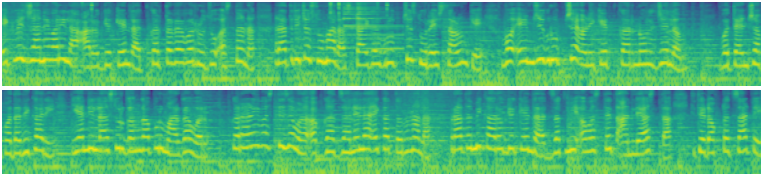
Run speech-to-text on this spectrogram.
एकवीस जानेवारीला आरोग्य केंद्रात कर्तव्यावर रुजू असताना रात्रीच्या सुमारास टायगर ग्रुपचे सुरेश साळुंके व एम जी ग्रुपचे अनिकेत कर्नोल जेलम व त्यांच्या पदाधिकारी यांनी लासूर गंगापूर मार्गावर कराळी वस्तीजवळ अपघात झालेल्या एका तरुणाला प्राथमिक आरोग्य केंद्रात जखमी अवस्थेत आणले असता तिथे डॉक्टर चाटे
